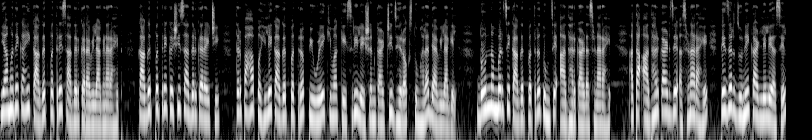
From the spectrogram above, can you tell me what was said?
यामध्ये काही कागदपत्रे सादर करावी लागणार आहेत. कागदपत्रे कशी सादर करायची? तर पहा पहिले कागदपत्र पिवळे किंवा केसरी रेशन कार्डची झेरॉक्स तुम्हाला द्यावी लागेल. दोन नंबरचे कागदपत्र तुमचे आधार कार्ड असणार आहे. आता आधार कार्ड जे असणार आहे ते जर जुने काढलेले असेल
